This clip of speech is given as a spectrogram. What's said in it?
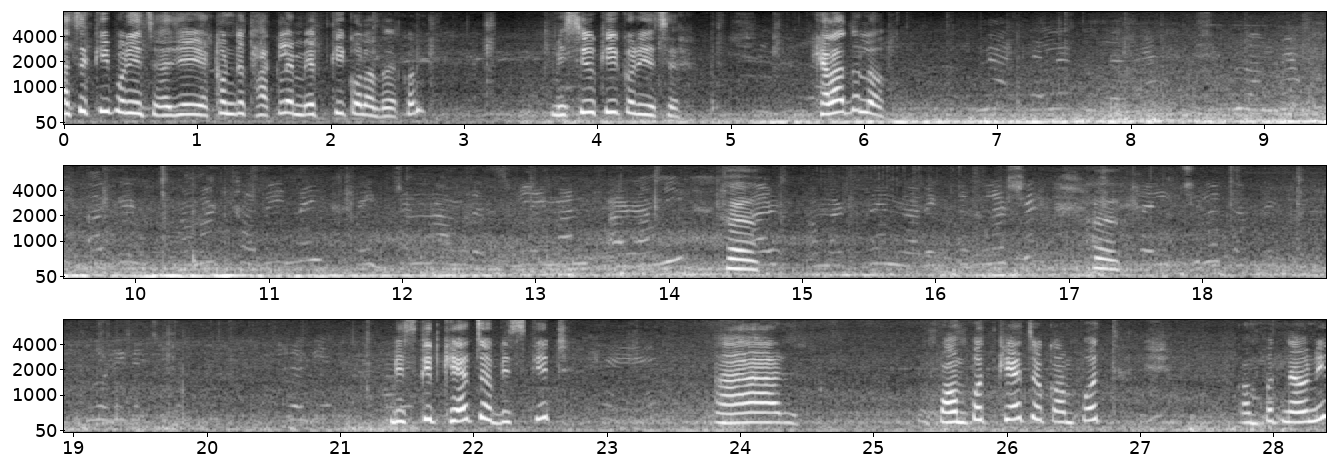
আচ্ছা কি পড়িয়েছে? যে এখন যে থাকলে মেথ কি করালো এখন? মিসিউ কি করিয়েছে? খেলাধুলা? হ্যাঁ। হ্যাঁ। বিস্কিট খেয়েছো? বিস্কিট? আর কম্পত খেয়েছো? কম্পত? কম্পত নাওনি?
